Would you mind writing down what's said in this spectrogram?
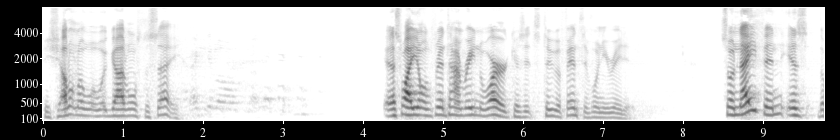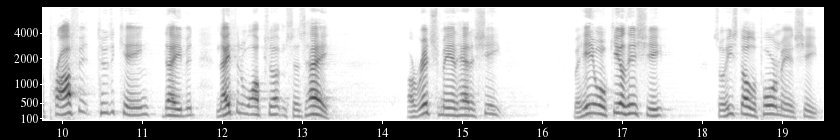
Because y'all don't know what God wants to say. That's why you don't spend time reading the word because it's too offensive when you read it. So Nathan is the prophet to the king, David. Nathan walks up and says, Hey, a rich man had a sheep, but he to kill his sheep, so he stole a poor man's sheep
